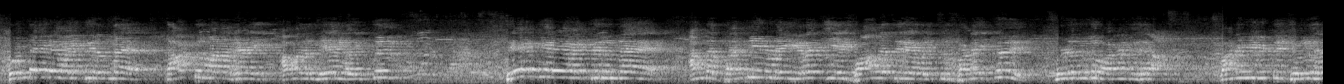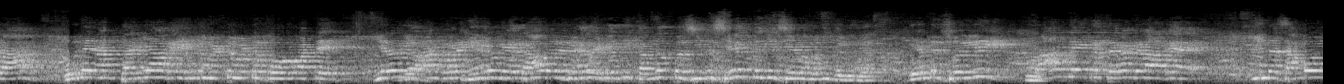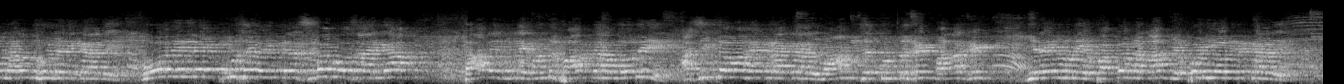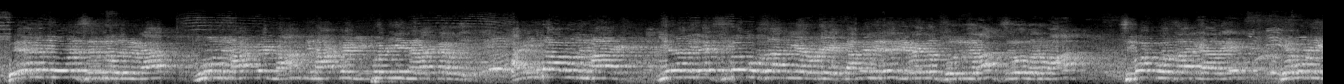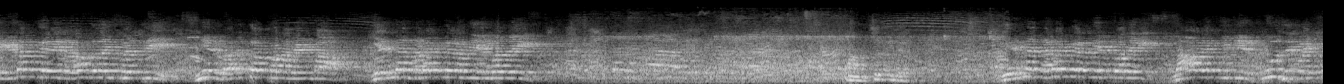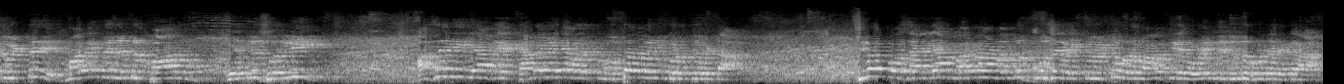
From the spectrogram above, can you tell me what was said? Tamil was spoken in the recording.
கொண்டையிலே வைத்திருந்த காட்டு மலர்களை அவர் மேல் வைத்து தேங்கிலே வைத்திருந்த அந்த தண்ணீருடைய இறைச்சியை பாதத்திலே வைத்து படைத்து விழுந்து வணங்குகிறான் வணங்கிவிட்டு சொல்லுகிறான் உன்னை நான் தனியாக இங்கு விட்டு விட்டு போக மாட்டேன் இரவு நான் சொல்லுங்க. என்று சொல்லி நான்கைந்து திறங்களாக இந்த சம்பவம் நடந்து கொண்டிருக்கிறது. கோவிலிலே பூஜை வைக்கிற சிவகோசாரியா காலை வந்து பார்க்கிற போது அசிங்கமாக கிடக்கிறது மாமிச துண்டுகள் மலர்கள் இறைவனுடைய பக்கம் எல்லாம் எப்படியோ இருக்கிறது வேதனையோடு சென்று வருகிறார் மூன்று நாட்கள் நான்கு நாட்கள் இப்படியே நடக்கிறது ஐந்தாவது நாள் இரவிலே சிவகோசாரியாருடைய கனவிலே இறைவன் சொல்கிறார் சிவபெருமான் சிவகோசாரியாரே என்னுடைய இடத்திலே நடந்ததை பற்றி நீர் வருத்தப்பட வேண்டாம் என்ன நடக்கிறது என்பதை ஆ சொல்லுங்க என்ன நடக்கிறது என்பதை நாளைக்கு நீர் பூஜை வைத்துவிட்டு மறைந்து நின்று பாரும் என்று சொல்லி அசரியாக கனவிலே அவருக்கு உத்தரவையும் கொடுத்து விட்டார். சிவபோசாரியா மறுநாள் வந்து பூஜை வைத்துவிட்டு ஒரு மரத்திலே ஒளிந்து நின்று கொண்டிருக்கிறார்.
